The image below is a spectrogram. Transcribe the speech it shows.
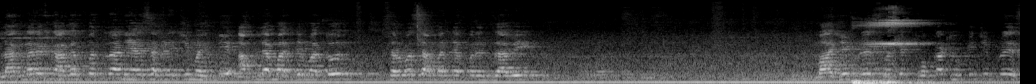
लागणारे कागदपत्र आणि या सगळ्याची माहिती आपल्या माध्यमातून सर्वसामान्यापर्यंत जावी. माझी प्रेस म्हणजे ठोकाठोकीची प्रेस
